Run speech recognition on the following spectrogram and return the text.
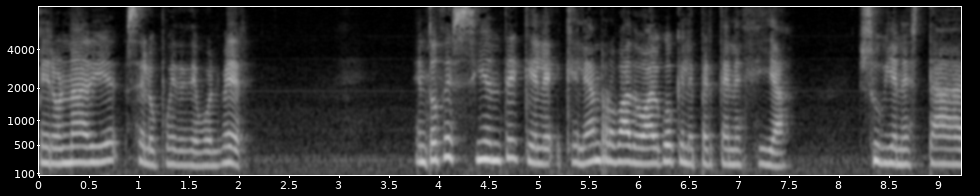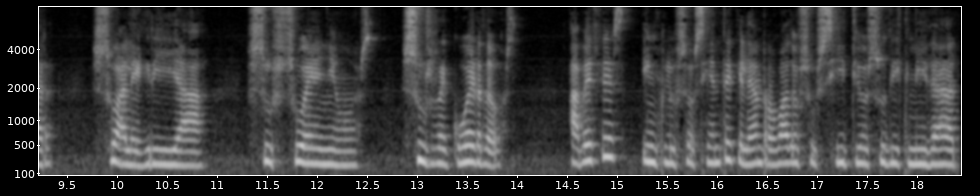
pero nadie se lo puede devolver. Entonces siente que le, que le han robado algo que le pertenecía, su bienestar, su alegría, sus sueños, sus recuerdos. A veces incluso siente que le han robado su sitio, su dignidad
